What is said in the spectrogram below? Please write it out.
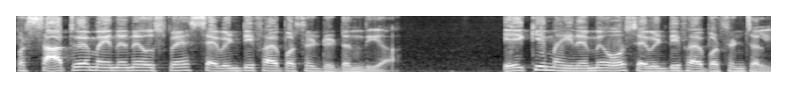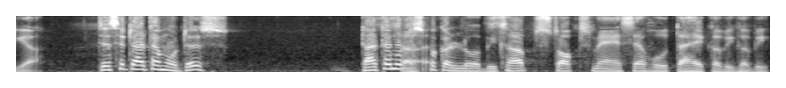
पर सातवें महीने ने उसमें 75 परसेंट रिटर्न दिया। एक ही महीने में वो 75 परसेंट चल गया। जैसे टाटा मोटर्स टाटा मोटर्स पकड़ लो अभी? सब स्टॉक्स में ऐसा होता है कभी कभी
